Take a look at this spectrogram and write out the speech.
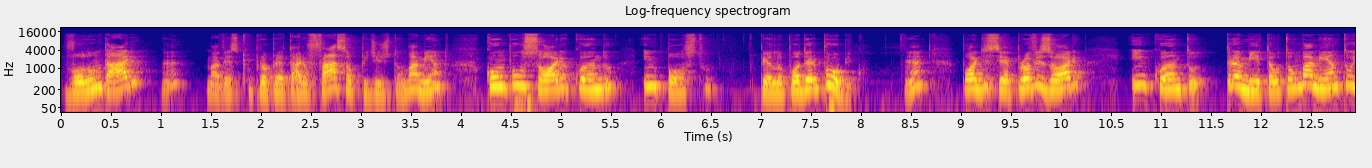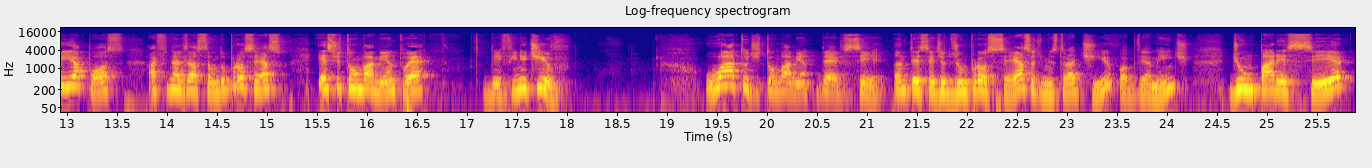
voluntário, né? Uma vez que o proprietário faça o pedido de tombamento, compulsório quando imposto pelo poder público. Né? Pode ser provisório enquanto tramita o tombamento e após a finalização do processo, este tombamento é definitivo. O ato de tombamento deve ser antecedido de um processo administrativo, obviamente, de um parecer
